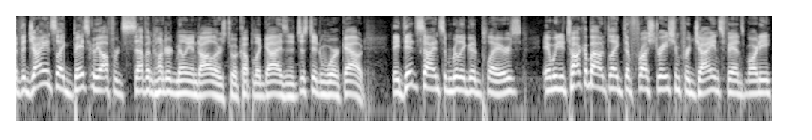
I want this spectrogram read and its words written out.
But the Giants like basically offered seven hundred million dollars to a couple of guys, and it just didn't work out. They did sign some really good players. And when you talk about like the frustration for Giants fans, Marty,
